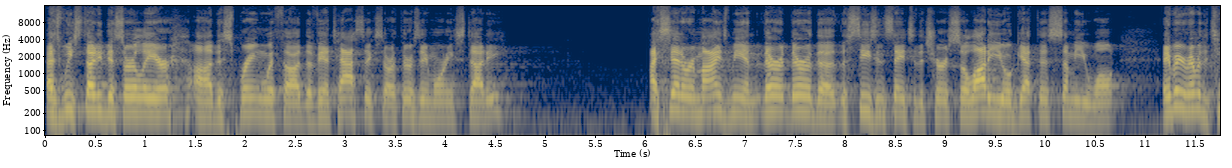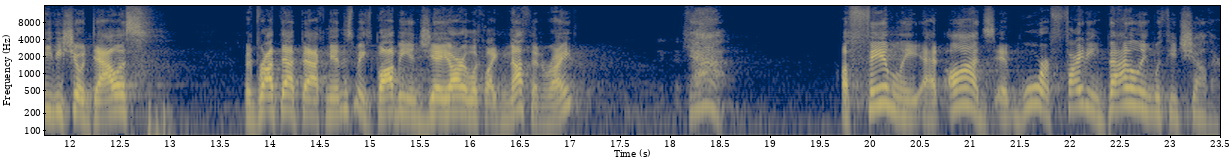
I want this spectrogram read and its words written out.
As we studied this earlier uh, this spring with uh, the Fantastics, our Thursday morning study, I said it reminds me, and they're, they're the, the seasoned saints of the church, so a lot of you will get this, some of you won't. Anybody remember the TV show Dallas? They brought that back. Man, this makes Bobby and JR look like nothing, right? Yeah. A family at odds, at war, fighting, battling with each other.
